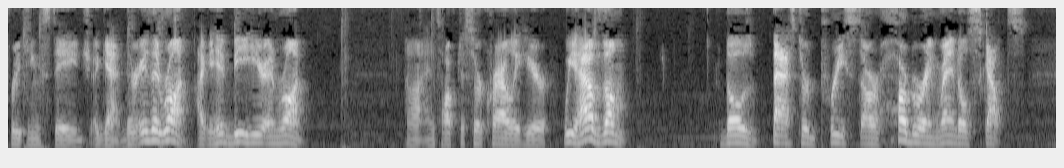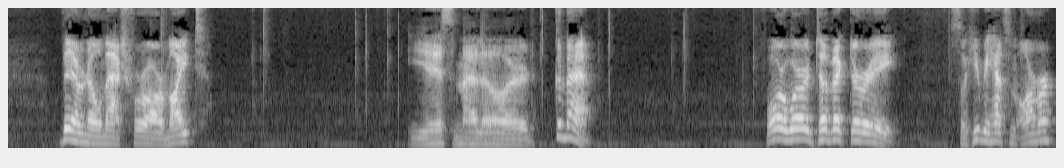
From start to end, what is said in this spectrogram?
freaking stage again. There is a run. I can hit B here and run. Uh, and talk to Sir Crowley here. We have them! Those bastard priests are harboring Randall's scouts. They're no match for our might. Yes, my lord. Good man. Forward to victory! So here we have some armor.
